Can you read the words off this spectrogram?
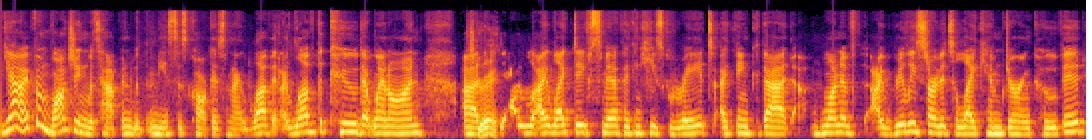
yeah, I've been watching what's happened with the Mises Caucus, and I love it. I love the coup that went on. Uh, great. I, I, like Dave Smith. I think he's great. I think that one of I really started to like him during COVID.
